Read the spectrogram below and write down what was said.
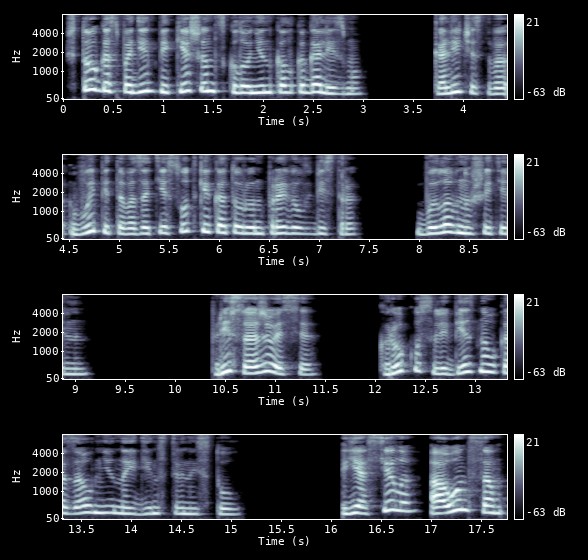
что господин Пекешин склонен к алкоголизму. Количество выпитого за те сутки, которые он провел в бистро, было внушительным. «Присаживайся!» Крокус любезно указал мне на единственный стул. Я села, а он сам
